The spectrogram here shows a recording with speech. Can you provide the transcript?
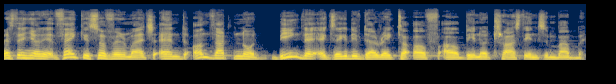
Mr. Nyoni, thank you so very much. And on that note, being the executive director of Albino Trust in Zimbabwe,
